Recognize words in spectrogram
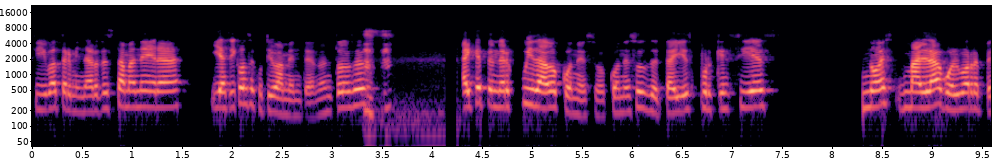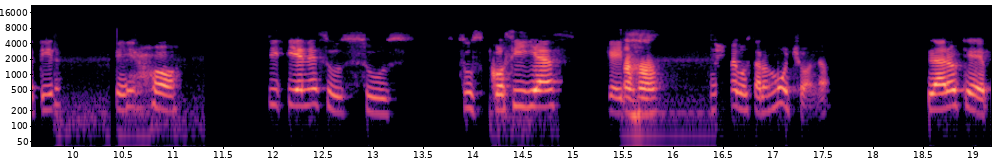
si iba a terminar de esta manera y así consecutivamente, ¿no? Entonces, hay que tener cuidado con eso, con esos detalles, porque si es, no es mala, vuelvo a repetir, pero sí tiene sus, sus, sus cosillas que no me gustaron mucho, ¿no? Claro que,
